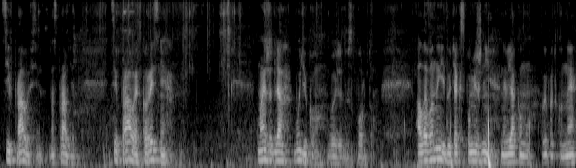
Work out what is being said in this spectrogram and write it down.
ці вправи всі, насправді, ці вправи корисні майже для будь-якого вигляду спорту. Але вони йдуть як споміжні, ні в якому випадку не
